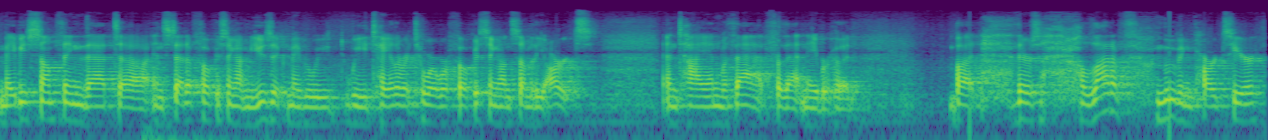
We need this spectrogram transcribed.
Maybe something that uh, instead of focusing on music, maybe we, we tailor it to where we're focusing on some of the arts and tie in with that for that neighborhood. But there's a lot of moving parts here.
